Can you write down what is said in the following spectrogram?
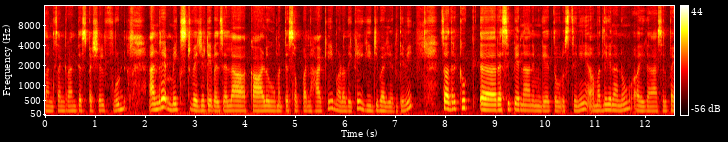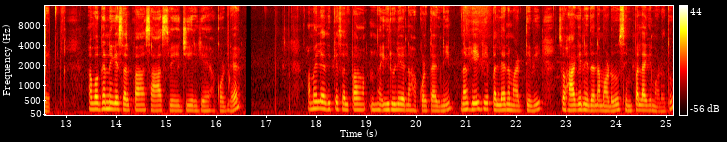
ಸಂಕ್ ಸಂಕ್ರಾಂತಿ ಸ್ಪೆಷಲ್ ಫುಡ್ ಅಂದರೆ ಮಿಕ್ಸ್ಡ್ ವೆಜಿಟೇಬಲ್ಸ್ ಎಲ್ಲ ಕಾಳು ಮತ್ತು ಸೊಪ್ಪನ್ನು ಹಾಕಿ ಮಾಡೋದಕ್ಕೆ ಗೀಜಿ ಬಾಜಿ ಅಂತೀವಿ. ಸೊ ಅದರ ಕುಕ್ ರೆಸಿಪಿಯನ್ನು ನಿಮಗೆ ತೋರಿಸ್ತೀನಿ. ಮೊದಲಿಗೆ ನಾನು ಈಗ ಸ್ವಲ್ಪ ಒಗ್ಗರಣೆಗೆ ಸ್ವಲ್ಪ ಸಾಸಿವೆ, ಜೀರಿಗೆ ಹಾಕ್ಕೊಂಡೆ ಆಮೇಲೆ ಅದಕ್ಕೆ ಸ್ವಲ್ಪ ಈರುಳ್ಳಿಯನ್ನು ಹಾಕ್ಕೊಳ್ತಾ ಇದ್ದೀನಿ. ನಾವು ಹೇಗೆ ಪಲ್ಯನ ಮಾಡ್ತೀವಿ, ಸೊ ಹಾಗೇನೆ ಇದನ್ನು ಮಾಡೋದು ಸಿಂಪಲ್ಲಾಗಿ ಮಾಡೋದು.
